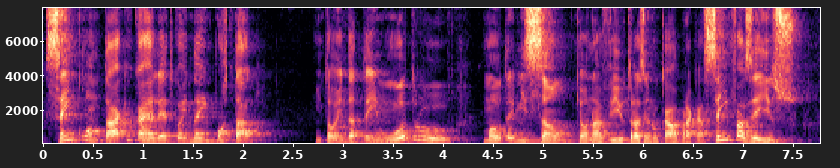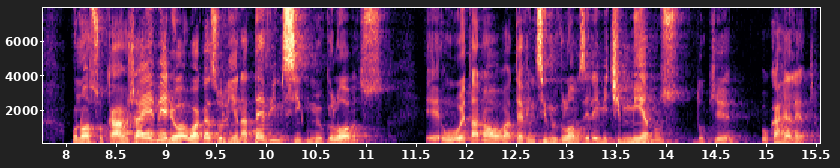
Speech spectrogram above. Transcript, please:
sem contar que o carro elétrico ainda é importado. Então ainda tem um outro, uma outra emissão, que é o navio trazendo o carro para cá. Sem fazer isso, o nosso carro já é melhor. A gasolina até 25 mil quilômetros, o etanol até 25 mil quilômetros, ele emite menos do que o carro elétrico.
